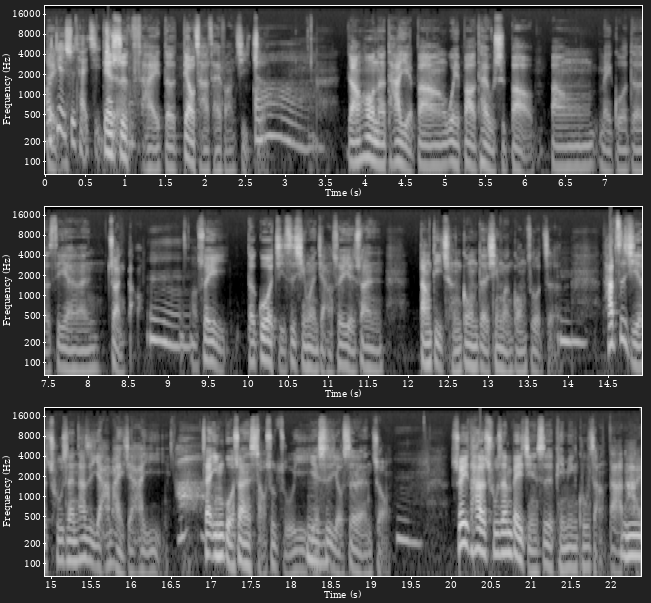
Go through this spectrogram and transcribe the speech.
哦，电视台记者，电视台的调查采访记者。哦。然后呢，他也帮《卫报》《泰晤士报》帮美国的 CNN 撰稿，嗯，所以得过几次新闻奖，所以也算当地成功的新闻工作者。嗯，他自己的出身他是牙买加裔，哦，在英国算少数族裔，也是有色人种。嗯，所以他的出生背景是贫民窟长大的孩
